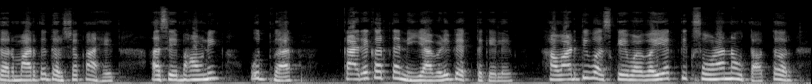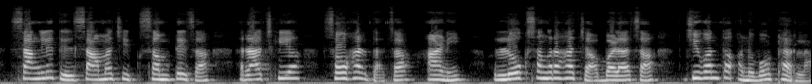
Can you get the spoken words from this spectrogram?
तर मार्गदर्शक आहेत असे भावनिक उद्गार कार्यकर्त्यांनी यावेळी व्यक्त केले. हा वाढदिवस केवळ वैयक्तिक सोहळा नव्हता तर सांगलीतील सामाजिक समतेचा राजकीय सौहार्दाचा आणि लोकसंग्रहाच्या बळाचा जिवंत अनुभव ठरला.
